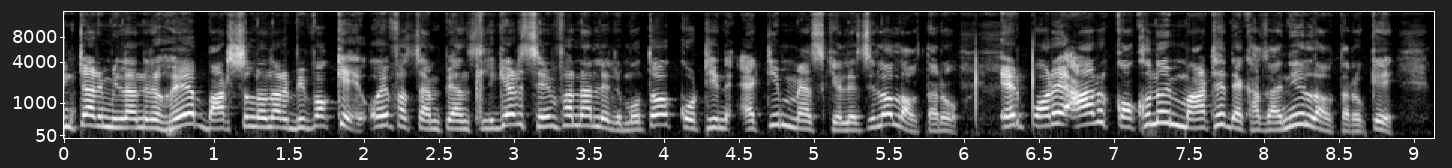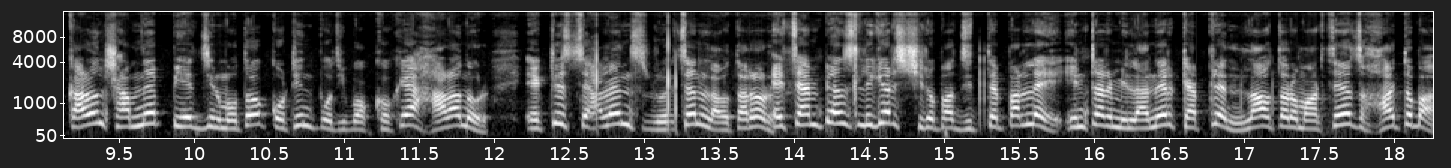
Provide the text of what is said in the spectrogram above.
ইন্টার মিলানের হয়ে বার্সেলোনার বিপক্ষে ওয়েফা চ্যাম্পিয়ন্স লিগের সেমিফাইনালের মতো কঠিন একটি ম্যাচ খেলেছিল লাউতারো এরপরে আর কখনোই মাঠে দেখা যায়নি লাউতারোকে। কারণ সামনে পিএসজির মতো কঠিন প্রতিপক্ষকে হারানোর একটি চ্যালেঞ্জ রয়েছেন লাউতারোর। এই চ্যাম্পিয়ন্স লিগের শিরোপা জিততে পারলে ইন্টার মিলানের ক্যাপ্টেন লাউতারো মার্টিনেজ হয়তোবা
